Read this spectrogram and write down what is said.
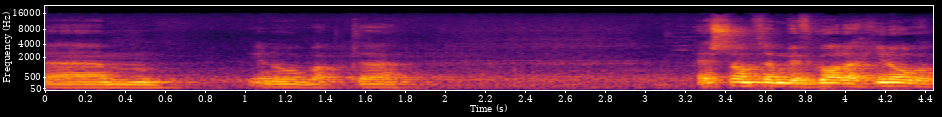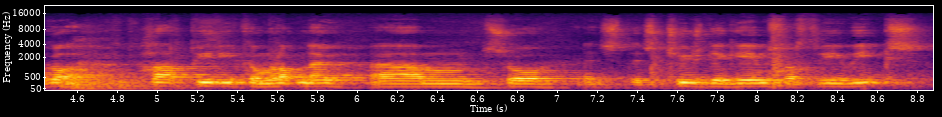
um, you know, but uh, it's something we've got. To, you know, we've got a hard period coming up now. Um, so it's, it's Tuesday games for three weeks.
